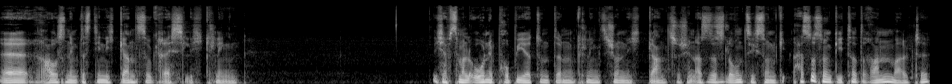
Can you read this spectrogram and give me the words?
äh, rausnimmt, dass die nicht ganz so grässlich klingen. Ich habe es mal ohne probiert und dann klingt es schon nicht ganz so schön. Also das lohnt sich so ein. Hast du so ein Gitter dran, Malte?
